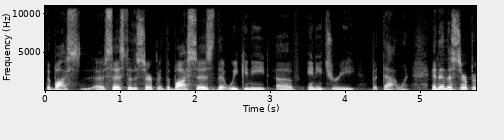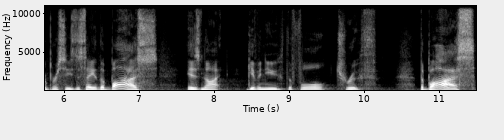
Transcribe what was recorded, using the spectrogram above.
the boss uh, says to the serpent, the boss says that we can eat of any tree but that one. And then the serpent proceeds to say, the boss is not giving you the full truth. The boss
